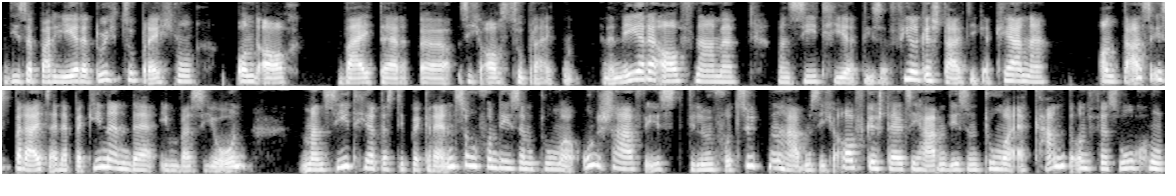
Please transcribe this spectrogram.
diese Barriere durchzubrechen und auch weiter äh, sich auszubreiten. Eine nähere Aufnahme, man sieht hier diese vielgestaltige Kerne, und das ist bereits eine beginnende Invasion. Man sieht hier, dass die Begrenzung von diesem Tumor unscharf ist. Die Lymphozyten haben sich aufgestellt, sie haben diesen Tumor erkannt und versuchen,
